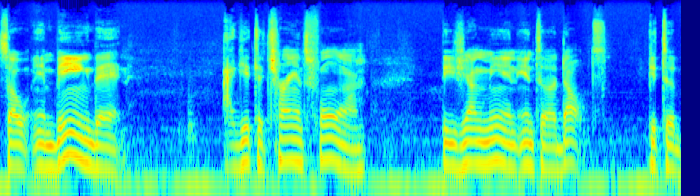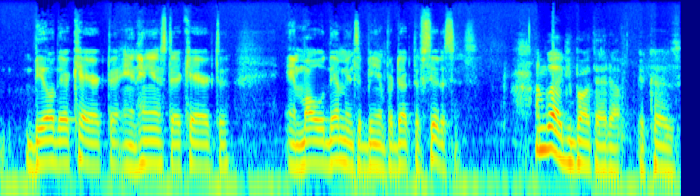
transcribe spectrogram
So in being that, I get to transform these young men into adults. Get to build their character, enhance their character, and mold them into being productive citizens. I'm glad you brought that up because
